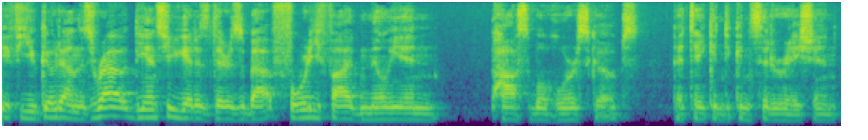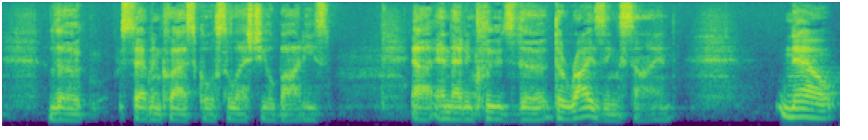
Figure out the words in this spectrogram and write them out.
if you go down this route, the answer you get is there's about 45 million possible horoscopes that take into consideration the seven classical celestial bodies. Uh, and that includes the, the rising sign. Now,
